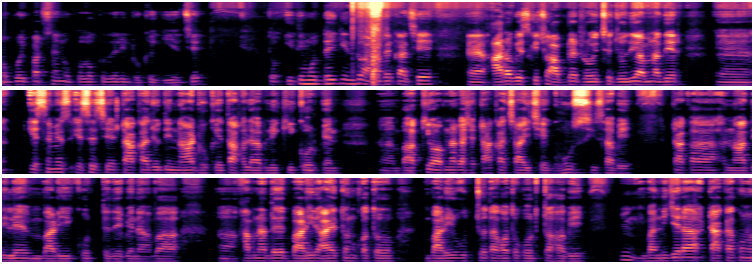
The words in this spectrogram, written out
নব্বই পার্সেন্ট উপভোক্তাদেরই ঢুকে গিয়েছে। তো, ইতিমধ্যেই কিন্তু আমাদের কাছে আরও বেশ কিছু আপডেট রয়েছে। যদি আপনাদের এস এম এস এসেছে, টাকা যদি না ঢুকে, তাহলে আপনি কি করবেন? বা কেউ আপনার কাছে টাকা চাইছে, ঘুষ হিসাবে, টাকা না দিলে বাড়ি করতে দেবে না, বা আপনাদের বাড়ির আয়তন কত, বাড়ির উচ্চতা কত করতে হবে বা নিজেরা টাকা কোনো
